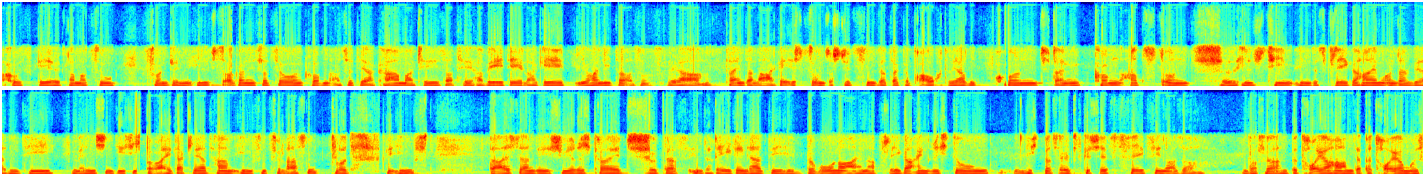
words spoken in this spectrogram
ausgehe, Klammer zu, von den Hilfsorganisationen kommen, also DRK, Malteser, THW, DLAG, Johanniter, also wer da in der Lage ist zu unterstützen, wird da gebraucht werden. Und dann kommen Arzt und äh, Hilfsteam in das Pflegeheim und dann werden die Menschen, die sich bereit erklärt haben, impfen zu lassen, flott geimpft. Da ist dann die Schwierigkeit, dass in der Regel ja die Bewohner einer Pflegeeinrichtung nicht mehr selbst geschäftsfähig sind, also dafür einen Betreuer haben. Der Betreuer muss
